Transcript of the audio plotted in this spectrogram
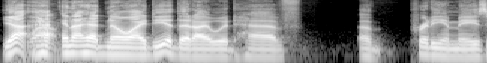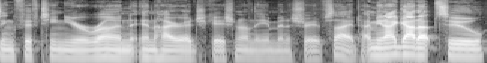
Yeah, Wow. and I had no idea that I would have a pretty amazing 15 year run in higher education on the administrative side. I mean, I got up to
